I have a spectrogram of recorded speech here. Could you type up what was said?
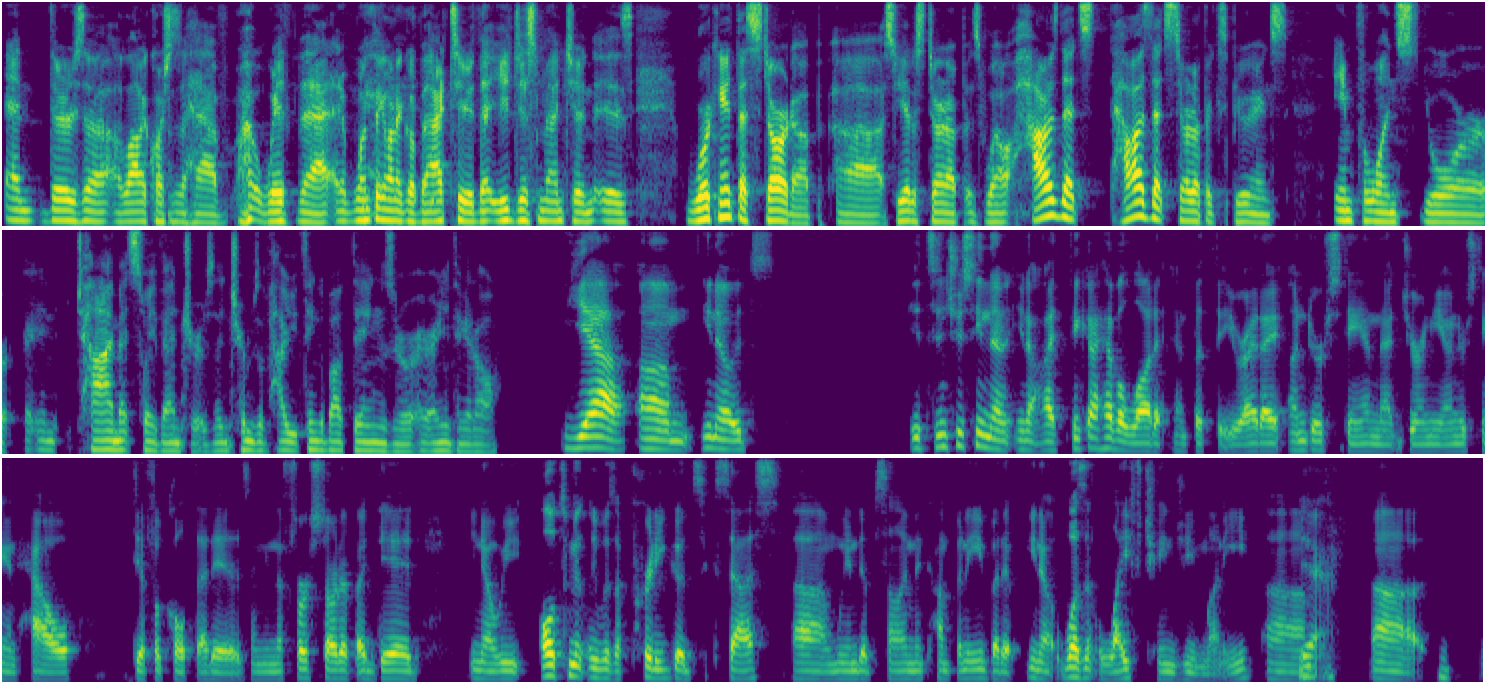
And there's a, a, lot of questions I have with that. And one thing I want to go back to that you just mentioned is working at that startup. Uh, so you had a startup as well. How has that how has that startup experience influenced your time at Sway Ventures in terms of how you think about things or, or anything at all? Yeah, um, you know, it's it's interesting that you know I think I have a lot of empathy. Right, I understand that journey. I understand how difficult that is. I mean, the first startup I did you know, we ultimately was a pretty good success. Um, we ended up selling the company, but it, you know, it wasn't life changing money. Um, yeah. Uh,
